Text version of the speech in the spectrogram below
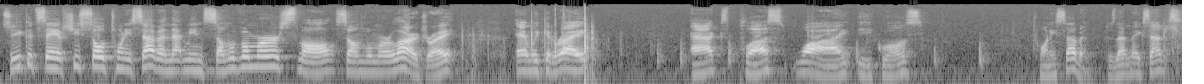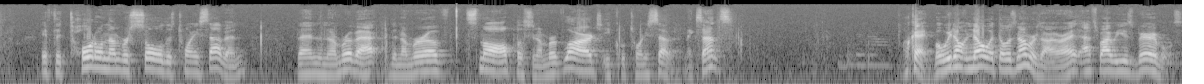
So you could say if she sold 27, that means some of them are small, some of them are large, right? And we could write x plus y equals 27. Does that make sense? If the total number sold is 27, then the number of the number of small plus the number of large equal 27. Make sense? Okay, but we don't know what those numbers are, right? That's why we use variables.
